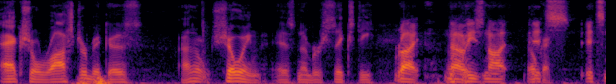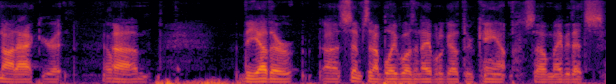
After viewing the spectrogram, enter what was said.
actual roster? Because I don't show him as number 60. Right. No, Okay. he's not. Okay. It's it's not accurate. Okay. Um, the other uh, Simpson, I believe, wasn't able to go through camp, so maybe that's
